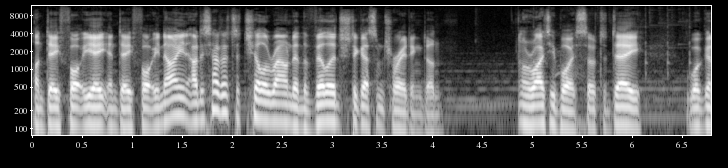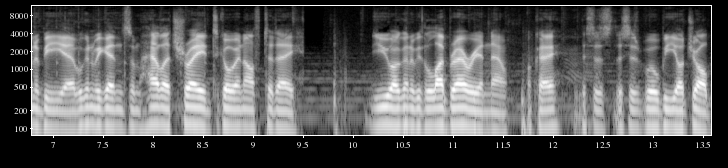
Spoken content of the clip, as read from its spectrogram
On day 48 and day 49, I decided to chill around in the village to get some trading done. Alrighty boys, so today we're gonna be uh, we're gonna be getting some hella trades going off today. You are gonna be the librarian now, okay? This is this is will be your job.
